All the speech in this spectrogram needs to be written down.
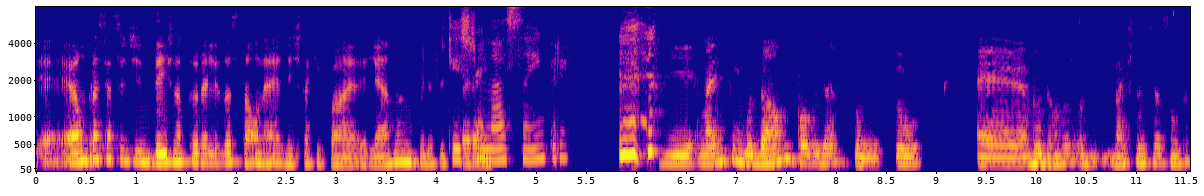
É um processo de desnaturalização, né? A gente está aqui com a Helena, não podia ser Questionar sempre. E, mas, enfim, mudando um pouco de assunto, é, mudando bastante de assunto,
